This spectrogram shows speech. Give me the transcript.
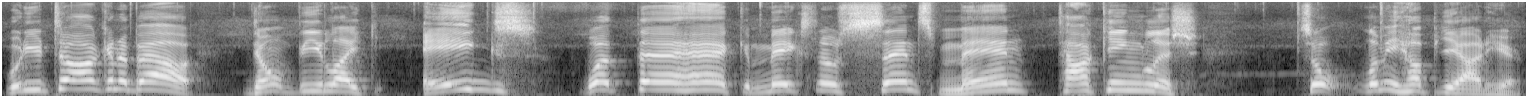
What are you talking about? Don't be like eggs? What the heck? It makes no sense, man. Talk English. So let me help you out here.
